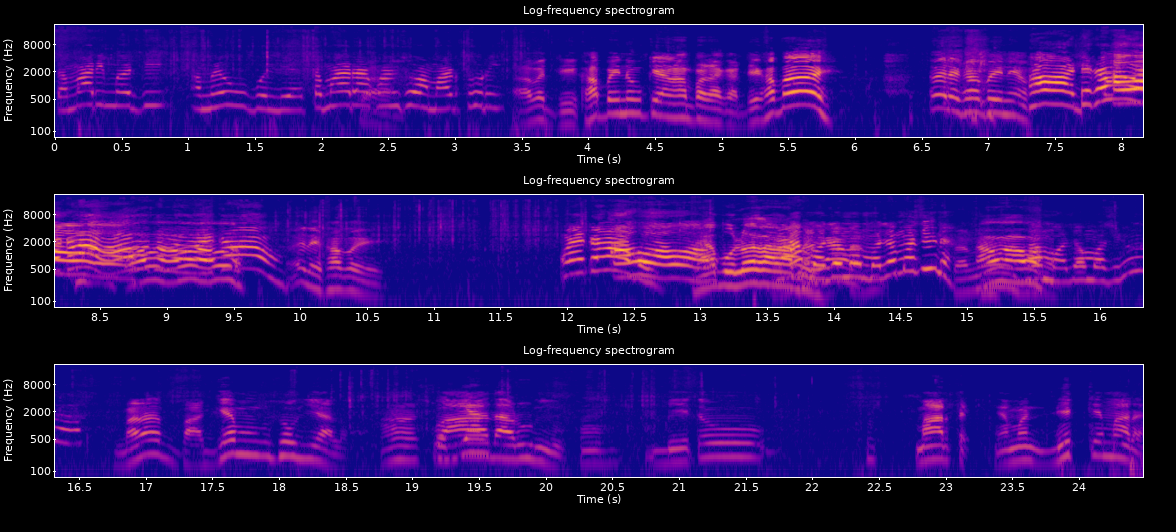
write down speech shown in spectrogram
તમારી મરજી અમે એવું બોલીએ. તમારા પણ છો અમારે થોડી. હવે દેખાભાઈ નું ક્યાં પડે કા દેખાભાઈ! એ દેખાભાઈ ને હા દેખાભાઈ આવો આવો આવો. એ રેખાભાઈ આવો આવો હા બોલો લાલા મજામાં મજામાં છે ને? આવો આવો. મજામાં છે. મારા ભાગ્ય સોગી આલો. હા આ દારૂ લ્યું બે તો મારતે. એમાં દેખ કે મારે?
